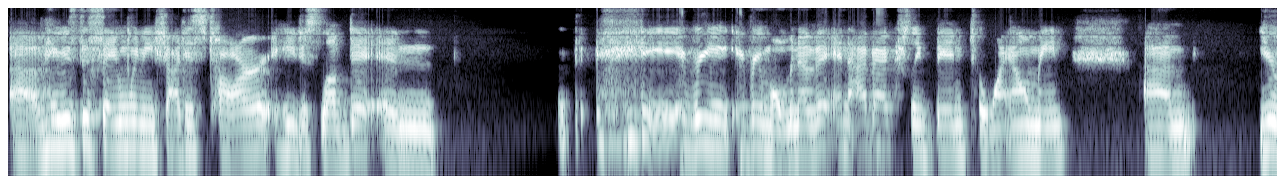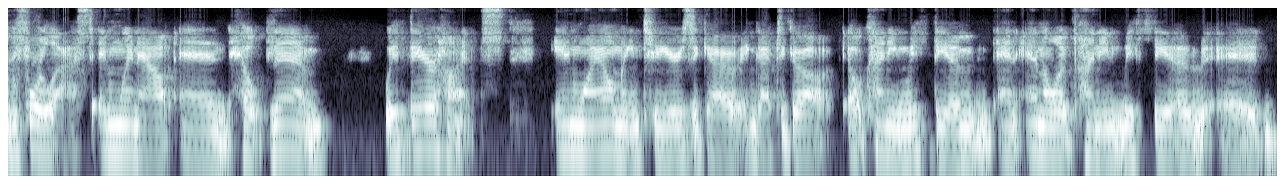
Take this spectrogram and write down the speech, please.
um, he was the same when he shot his tahr. He just loved it and every every moment of it. And I've actually been to Wyoming um, year before last and went out and helped them with their hunts in Wyoming two years ago and got to go out elk hunting with them and antelope hunting with them and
